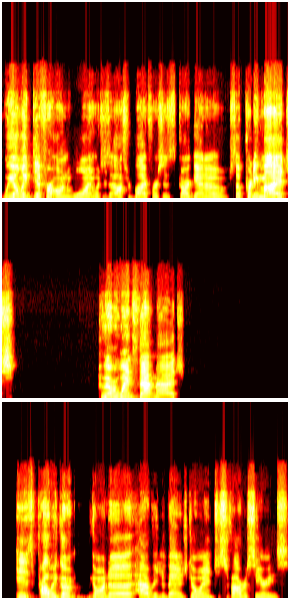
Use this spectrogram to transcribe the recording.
we only differ on one, which is Aleister Black versus Gargano. So pretty much, whoever wins that match is probably going going to have an advantage going into Survivor Series.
